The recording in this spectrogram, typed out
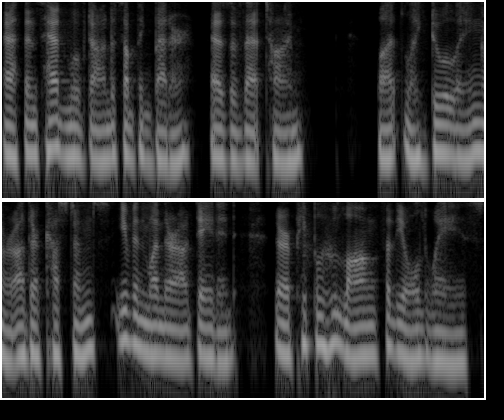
Athens had moved on to something better as of that time. But like dueling or other customs, even when they're outdated, there are people who long for the old ways,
